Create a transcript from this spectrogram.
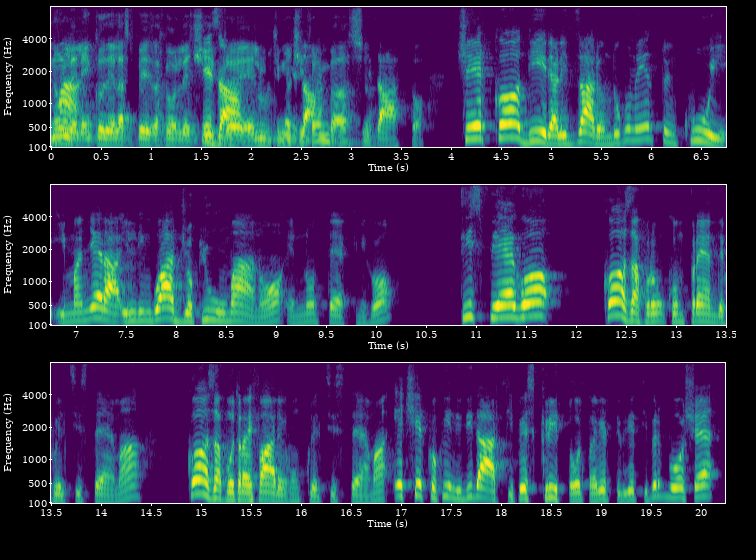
non ma... l'elenco della spesa con le cifre esatto, e l'ultima esatto, cifra in basso. Esatto. Cerco di realizzare un documento in cui in maniera il linguaggio più umano e non tecnico ti spiego cosa pro- comprende quel sistema, cosa potrai fare con quel sistema e cerco quindi di darti per scritto, oltre ad averti detti per voce,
